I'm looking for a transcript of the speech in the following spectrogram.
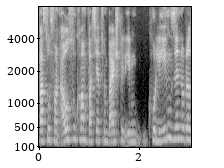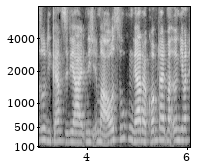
was so von außen kommt, was ja zum Beispiel eben Kollegen sind oder so, die kannst du dir halt nicht immer aussuchen, ja, da kommt halt mal irgendjemand,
